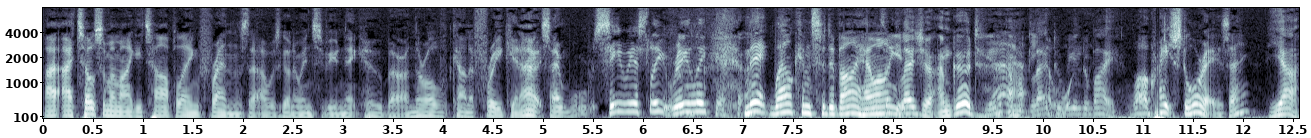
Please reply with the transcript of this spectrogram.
I, I told some of my guitar playing friends that I was going to interview Nik Huber, and they're all kind of freaking out, saying, "Seriously, really, Nik? Welcome to Dubai. How are you? It's are a you?" pleasure. I'm good. Yeah. I'm glad to be in Dubai. What a great store it is, eh? Yeah,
